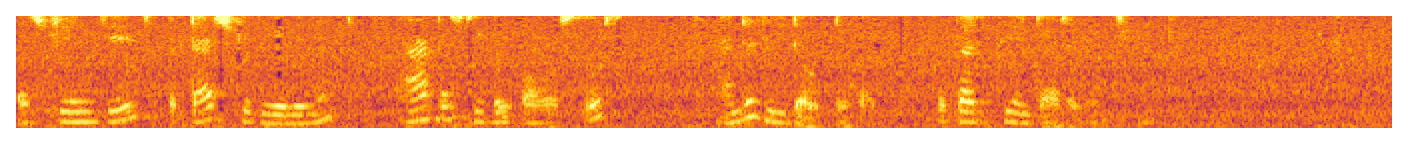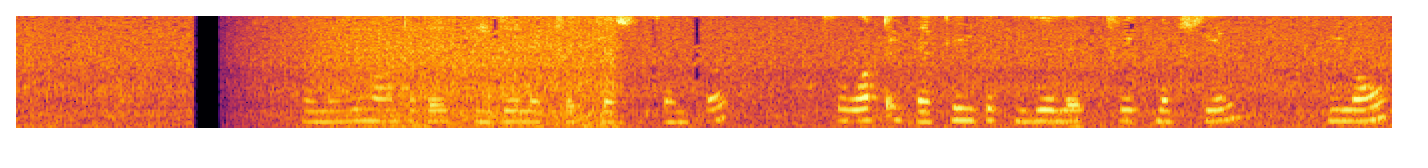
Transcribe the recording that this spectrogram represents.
A strain gauge attached to the element and a stable power source and a readout device. So that's the entire arrangement. So moving on to this piezoelectric pressure sensor. So what exactly is a piezoelectric material? We know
